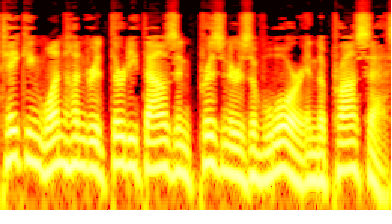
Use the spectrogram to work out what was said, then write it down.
taking 130,000 prisoners of war in the process.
